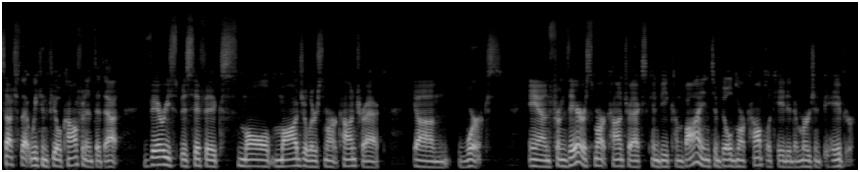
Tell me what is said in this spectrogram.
such that we can feel confident that that very specific, small, modular smart contract um, works. And from there, smart contracts can be combined to build more complicated emergent behavior.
